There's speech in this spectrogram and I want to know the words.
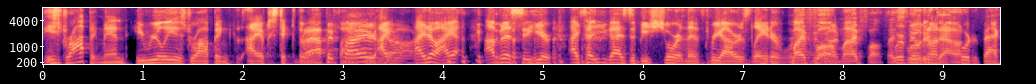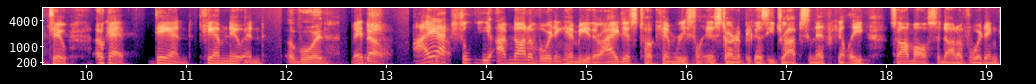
he's dropping, man. He really is dropping. I have to stick to the rapid, rapid fire. fire I, I know. I I'm gonna sit here. I tell you guys to be short, and then three hours later, my fault. On, my fault. I we're moving on down. to quarterback too. Okay, Dan, Cam Newton. Avoid. Mitch? No. I no. actually, I'm not avoiding him either. I just took him recently as starter because he dropped significantly. So I'm also not avoiding.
